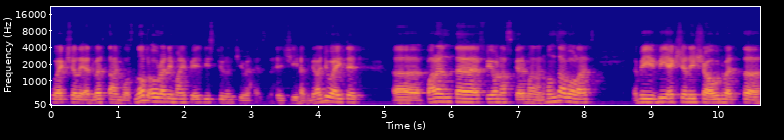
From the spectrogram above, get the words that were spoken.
who actually at that time was not already my PhD student, she, has, she had graduated, uh, Parente, Fiona Skerman, and Honza Volec, we, we actually showed that uh,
